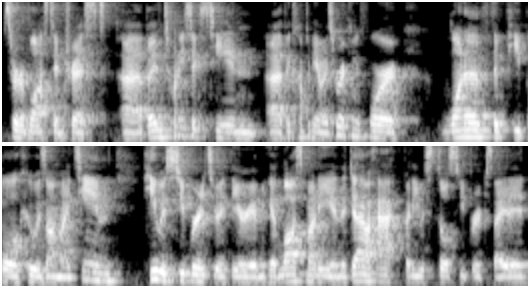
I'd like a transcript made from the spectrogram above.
sort of lost interest. Uh, but in 2016, uh, the company I was working for, one of the people who was on my team, he was super into Ethereum. He had lost money in the DAO hack, but he was still super excited.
